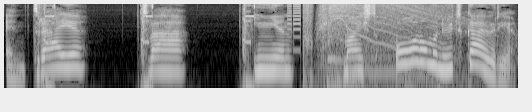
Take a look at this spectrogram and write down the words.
En treien, 2, 1, meest oor om minuut kuieren.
